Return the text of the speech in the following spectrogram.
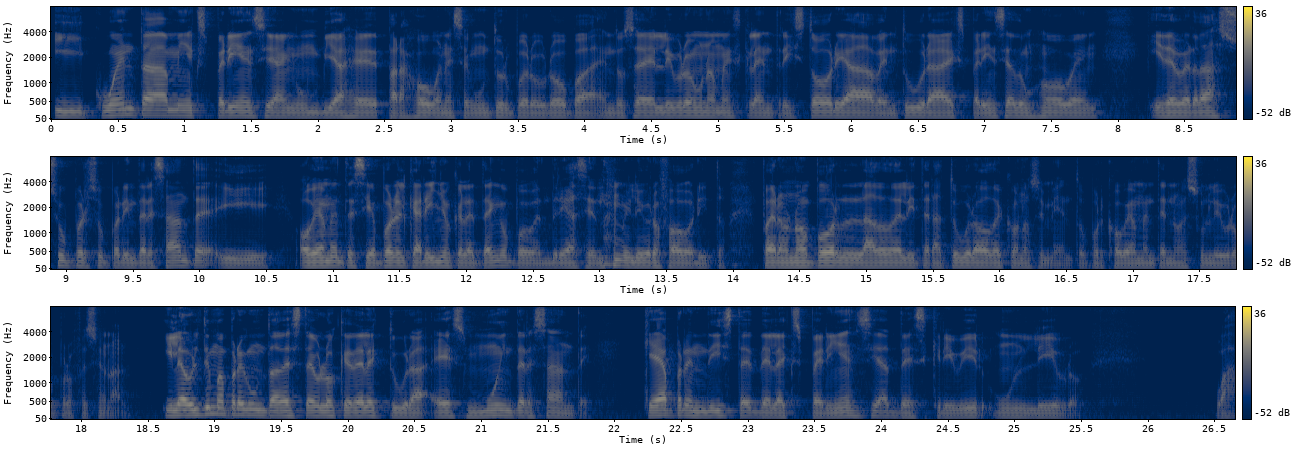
y cuenta mi experiencia en un viaje para jóvenes, en un tour por Europa. Entonces el libro es una mezcla entre historia, aventura, experiencia de un joven y de verdad súper, súper interesante. Y obviamente si es por el cariño que le tengo, pues vendría siendo mi libro favorito. Pero no por el lado de literatura o de conocimiento, porque obviamente no es un libro profesional. Y la última pregunta de este bloque de lectura es muy interesante. ¿Qué aprendiste de la experiencia de escribir un libro? Wow,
